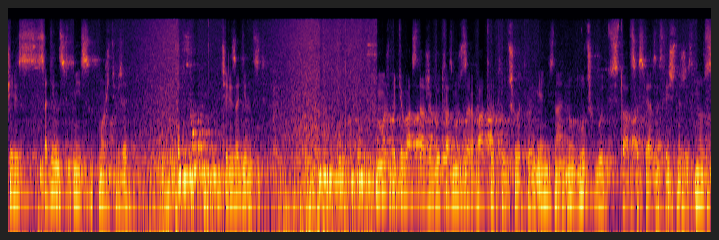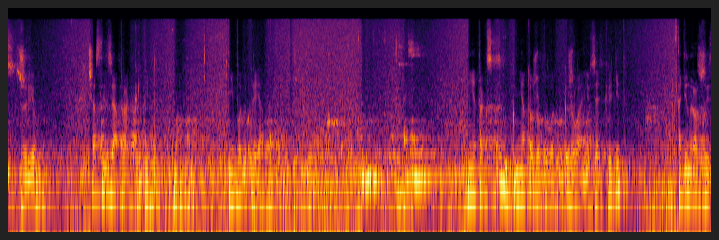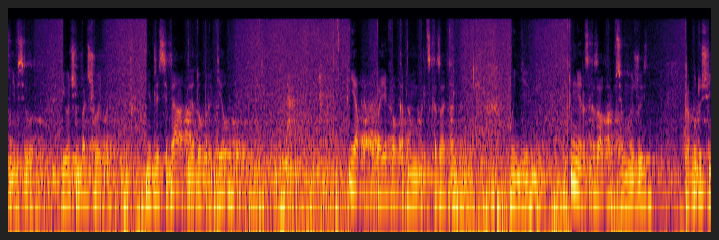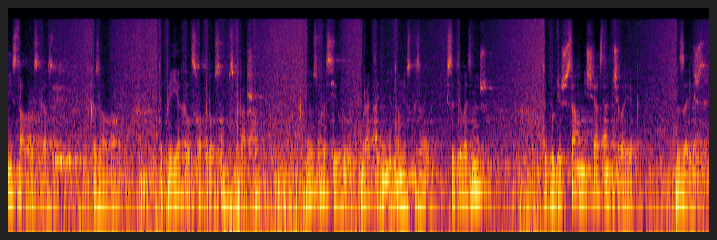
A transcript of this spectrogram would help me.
Через 11 месяцев можете взять. Через сколько? Через 11. Ну, может быть, у вас даже будет возможность зарабатывать лучше в это время. Я не знаю. Ну, лучше будет ситуация, связанная с личной жизнью, ну, с жильем. Сейчас нельзя брать кредит вам. Неблагоприятно. Спасибо. Мне так, у меня тоже было желание взять кредит. Один раз в жизни всего. И очень большой. Не для себя, а для добрых дел. Я поехал к одному предсказателю в Индии. Он мне рассказал про всю мою жизнь. Про будущее не стал рассказывать. Сказал, ты приехал с вопросом, спрашивал. Я его спросил, брать или нет. Он мне сказал, если ты возьмешь, ты будешь самым несчастным человеком, разоришься.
